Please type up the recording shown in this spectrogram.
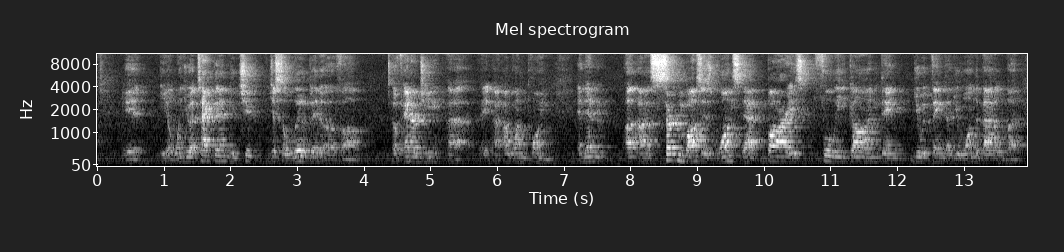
it, you know, when you attack them, you chip just a little bit of, uh, of energy uh, at one point. And then uh, certain bosses, once that bar is fully gone, then you would think that you won the battle, but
